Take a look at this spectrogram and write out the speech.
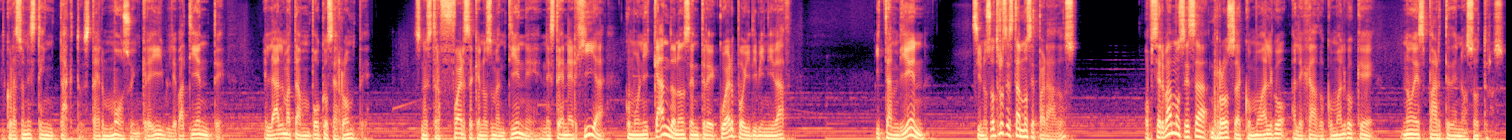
el corazón está intacto, está hermoso, increíble, batiente. El alma tampoco se rompe. Es nuestra fuerza que nos mantiene en esta energía, comunicándonos entre cuerpo y divinidad. Y también, si nosotros estamos separados, observamos esa rosa como algo alejado, como algo que no es parte de nosotros.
